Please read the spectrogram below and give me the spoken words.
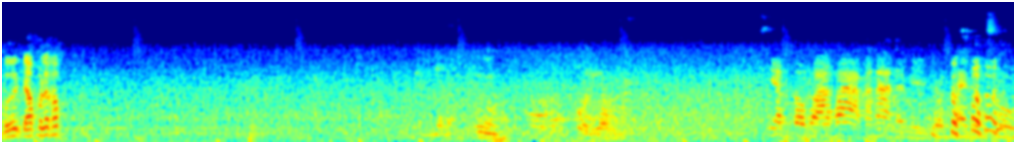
มือจับไปแล้วครับอืม ฝนลงเทียบ ตัวฟ้าผ้าขนาดนั้นมีชนไทยสูง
